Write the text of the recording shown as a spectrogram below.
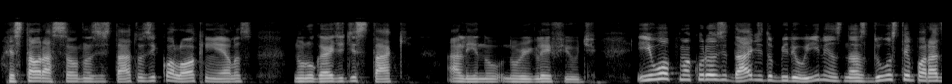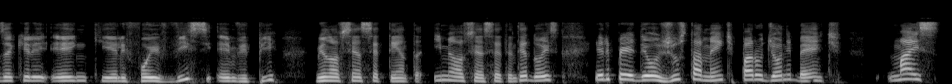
restauração nas estátuas e coloquem elas no lugar de destaque ali no, no Wrigley Field. E uma curiosidade do Billy Williams, nas duas temporadas em que ele, em que ele foi vice-MVP, 1970 e 1972, ele perdeu justamente para o Johnny Bench. Mas,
